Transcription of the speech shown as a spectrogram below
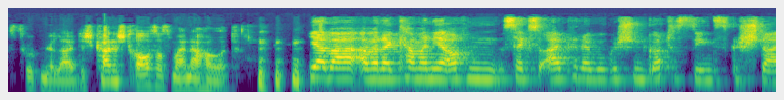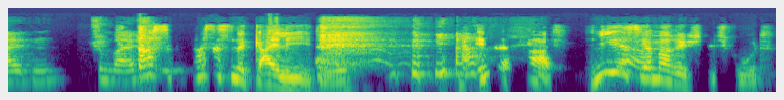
es tut mir leid. Ich kann nicht raus aus meiner Haut. ja, aber, aber da kann man ja auch einen sexualpädagogischen Gottesdienst gestalten. Zum Beispiel. Das, das ist eine geile Idee. ja. In der Tat. Die ja. ist ja mal richtig gut.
